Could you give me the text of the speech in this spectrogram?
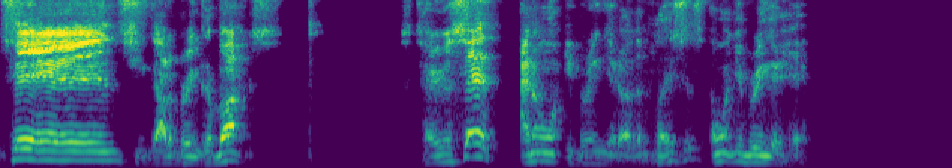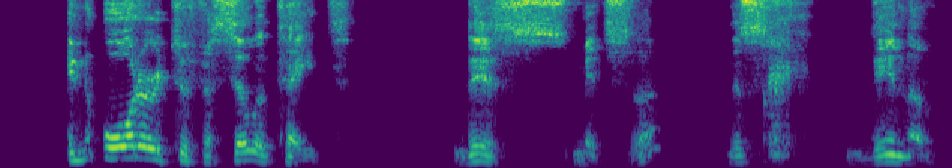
since you got to bring kabbanas, Torah said, I don't want you to bring it other places. I want you to bring it here. In order to facilitate this mitzvah, this din of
